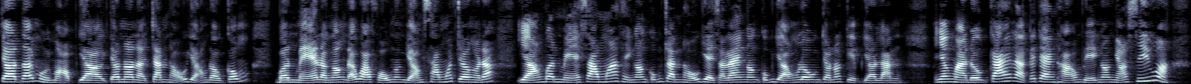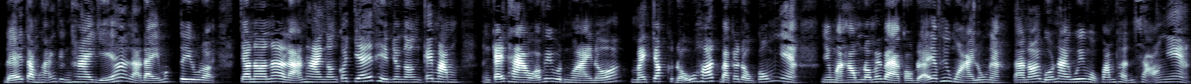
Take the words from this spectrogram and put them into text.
cho tới 11 giờ, cho nên là tranh thủ dọn đồ cúng. Bên mẹ là ngân đã qua phụ, ngân dọn xong hết trơn rồi đó. Dọn bên mẹ xong á thì ngân cũng tranh thủ về xà lan, ngân cũng dọn luôn cho nó kịp giờ lành. Nhưng mà được cái là cái trang thờ ông địa ngân nhỏ xíu à để tầm khoảng chừng hai dĩa là đầy mất tiêu rồi. Cho nên là anh hai ngân có chế thêm cho ngân cái mâm, cái thao ở phía bên ngoài nữa, mấy chất đủ hết ba cái đồ cúng nha. Nhưng mà không đâu, mấy bà còn để ở phía ngoài luôn nè. Ta nói bữa nay nguyên một mâm thịnh soạn nha.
